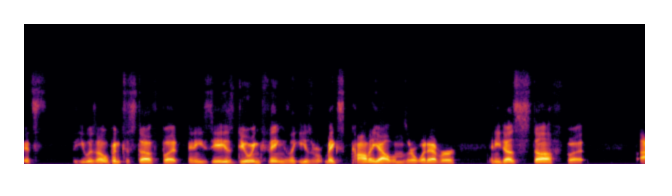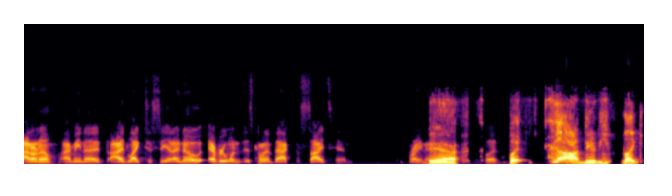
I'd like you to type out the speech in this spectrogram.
it's he was open to stuff, but and he's he is doing things like he makes comedy albums or whatever, and he does stuff, but I don't know. I mean, I, I'd like to see it. I know everyone is coming back besides him right now. Yeah, but but God, dude, he, like,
